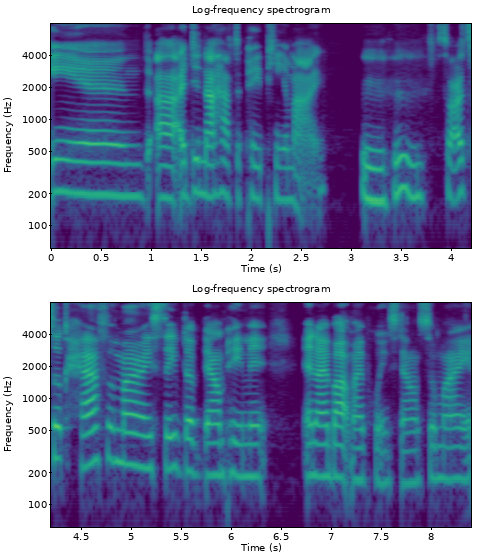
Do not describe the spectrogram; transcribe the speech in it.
and uh, I did not have to pay PMI. Mhm. So I took half of my saved up down payment and I bought my points down. So my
